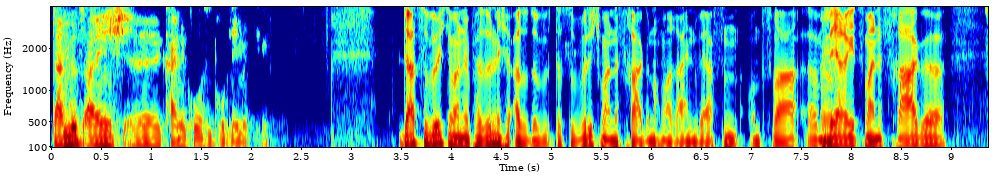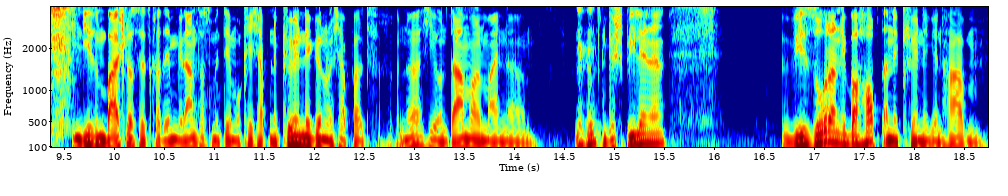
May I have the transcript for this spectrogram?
dann wird es eigentlich äh, keine großen Probleme geben. Dazu würde ich dir mal eine persönliche, also dazu würde ich mal eine Frage nochmal reinwerfen. Und zwar ähm, ja. wäre jetzt meine Frage in diesem Beispiel, was du jetzt gerade eben genannt hast, mit dem, okay, ich habe eine Königin und ich habe halt ne, hier und da mal meine mhm. Gespielinnen. Wieso dann überhaupt eine Königin haben?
